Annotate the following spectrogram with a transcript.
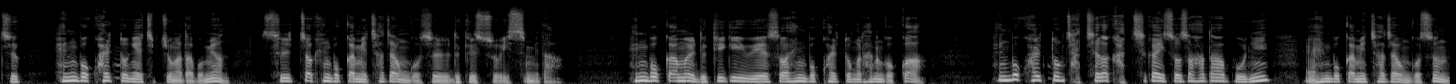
즉 행복 활동에 집중하다 보면 슬쩍 행복감이 찾아온 것을 느낄 수 있습니다. 행복감을 느끼기 위해서 행복 활동을 하는 것과 행복 활동 자체가 가치가 있어서 하다 보니 행복감이 찾아온 것은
